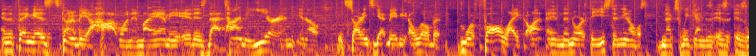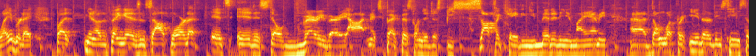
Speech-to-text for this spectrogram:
And the thing is, it's going to be a hot one in Miami. It is that time of year, and you know, it's starting to get maybe a little bit more fall-like in the Northeast, and you know next weekend is, is, is, Labor Day. But you know the thing is, in South Florida, it's it is still very very hot, and expect this one to just be suffocating humidity in Miami. Uh, don't look for either of these teams to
